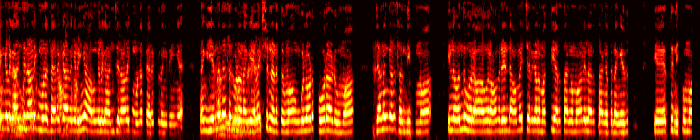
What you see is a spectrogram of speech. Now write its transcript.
எங்களுக்கு அஞ்சு நாளைக்கு முன்ன திறக்காதுங்கிறீங்க அவங்களுக்கு அஞ்சு நாளைக்கு முன்ன திறக்குதுங்கிறீங்க. நாங்க என்னதான் சார் பண்ணுவோம் நாங்க எலெக்ஷன் நடத்துவோமா உங்களோட போராடுவோமா ஜனங்கள் சந்திப்புமா இல்ல வந்து ஒரு ஒரு ரெண்டு அமைச்சர்களை மத்திய அரசாங்கம் மாநில அரசாங்கத்தை நாங்க எதிர்த்து ஏத்து நிப்போமா?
